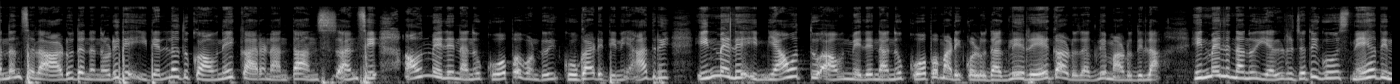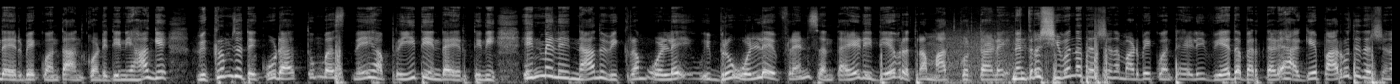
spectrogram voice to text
ಒಂದೊಂದು ಸಲ ಆಡುವುದನ್ನು ನೋಡಿದೆ. ಇದೆಲ್ಲದಕ್ಕೂ ಅವನೇ ಕಾರಣ ಅಂತ ಅನ್ಸ್, ಅನಿಸಿ ಅವನ ಮೇಲೆ ನಾನು ಕೋಪಗೊಂಡು ಕೂಗಾಡಿದ್ದೀನಿ. ಆದರೆ ಇನ್ಮೇಲೆ ಇನ್ಯಾವತ್ತೂ ಅವನ ಮೇಲೆ ನಾನು ಕೋಪ ಮಾಡಿಕೊಳ್ಳೋದಾಗಲಿ ರೇಗಾಡೋದಾಗಲಿ ಮಾಡೋದಿಲ್ಲ ಇನ್ಮೇಲೆ ನಾನು ಎಲ್ಲರ ಜೊತೆಗೂ ಸ್ನೇಹದಿಂದ ಇರಬೇಕು ಅಂತ ಅಂದ್ಕೊಂಡಿದ್ದೀನಿ ಹಾಗೆ ವಿಕ್ರಮ್ ಜೊತೆ ಕೂಡ ತುಂಬ ಸ್ನೇಹ, ಪ್ರೀತಿಯಿಂದ ಇರ್ತೀನಿ. ಇನ್ಮೇಲೆ ನಾನು ವಿಕ್ರಮ್, ಒಳ್ಳೆ, ಇಬ್ರು ಒಳ್ಳೆ ಫ್ರೆಂಡ್ಸ್ ಅಂತ ಹೇಳಿ ದೇವ್ರ ಹತ್ರ ಮಾತು ಕೊಡ್ತಾಳೆ. ನಂತರ ಶಿವನ ದರ್ಶನ ಮಾಡಬೇಕು ಅಂತ ಹೇಳಿ ವೇದ ಬರ್ತಾಳೆ, ಹಾಗೆ ಪಾರ್ವತಿ ದರ್ಶನ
